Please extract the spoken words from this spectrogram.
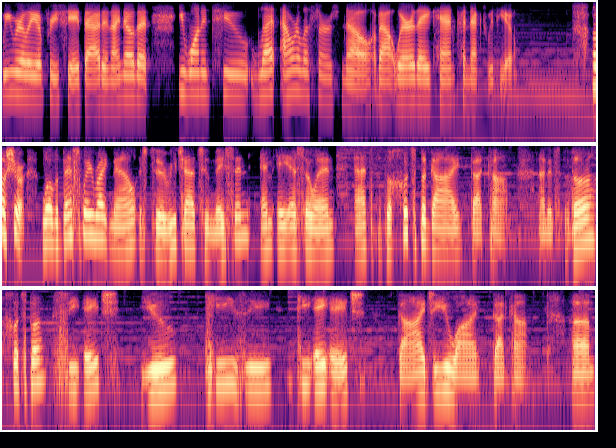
We really appreciate that. And I know that you wanted to let our listeners know about where they can connect with you. Oh, sure. Well, the best way right now is to reach out to Mason, M A S O N, at thechutzpahguy.com. And it's the chutzpah, C H U T Z P A H, guy, G U Y, dot com. Um,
